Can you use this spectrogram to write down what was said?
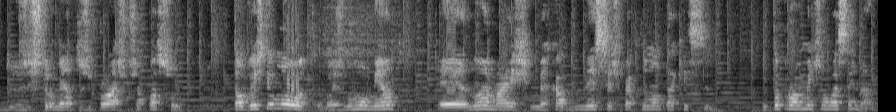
dos instrumentos de plástico já passou. Talvez tenha uma outra, mas no momento é, não é mais. O mercado nesse aspecto não está aquecido. Então provavelmente não vai sair nada.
